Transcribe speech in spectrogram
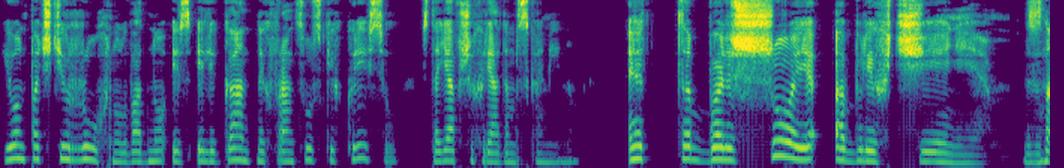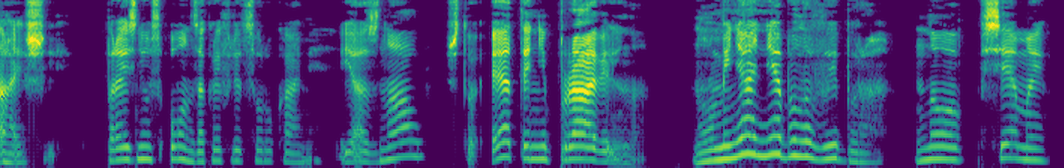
и он почти рухнул в одно из элегантных французских кресел, стоявших рядом с камином. «Это большое облегчение, знаешь ли», — произнес он, закрыв лицо руками. «Я знал, что это неправильно, но у меня не было выбора. Но все мы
